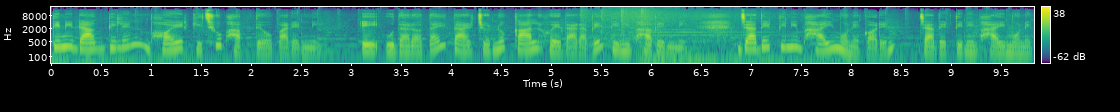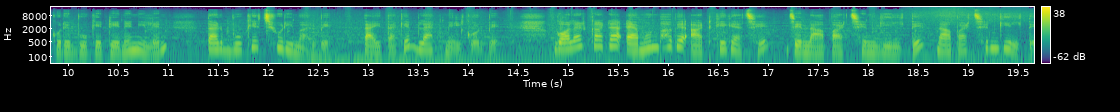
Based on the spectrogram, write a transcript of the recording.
তিনি ডাক দিলেন, ভয়ের কিছু ভাবতেও পারেননি। এই উদারতাই তার জন্য কাল হয়ে দাঁড়াবে তিনি ভাবেননি। যাদের তিনি ভাই মনে করেন, যাদের তিনি ভাই মনে করে বুকে টেনে নিলেন, তার বুকে ছুরি মারবে। তাই তাকে ব্ল্যাকমেল করবে। গলার কাটা এমনভাবে আটকে গেছে যে না পারছেন গিলতে, না পারছেন গিলতে।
